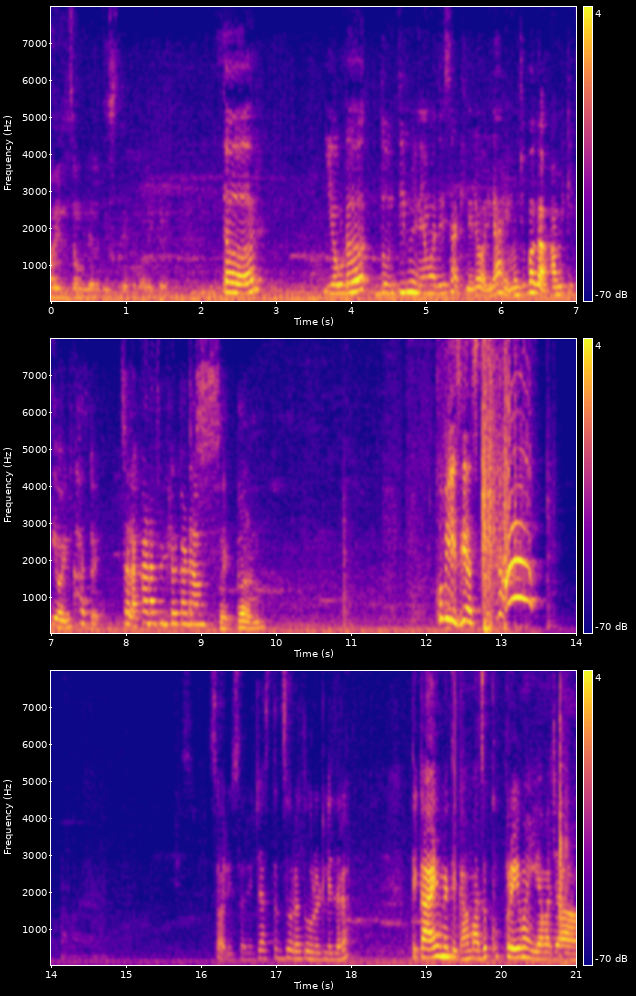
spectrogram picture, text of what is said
ऑइल जमलेलं दिसतंय तुम्हाला इकडे. तर एवढं दोन तीन महिन्यामध्ये साठलेलं ऑइल आहे. म्हणजे बघा आम्ही किती ऑइल खातोय. चला काढा फिल्टर काढा. सेकंड खूप इझी असतं. सॉरी सॉरी जास्तच जोरात ओरडले जरा. ते काय आहे माहिती का? माझं खूप प्रेम आहे या माझ्या.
